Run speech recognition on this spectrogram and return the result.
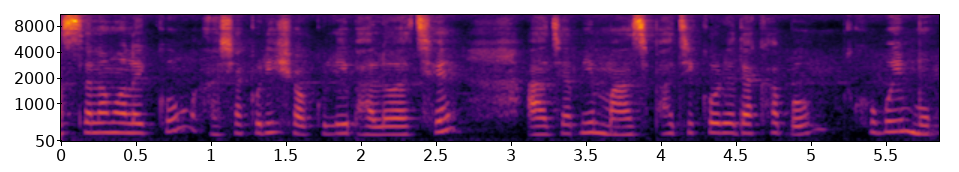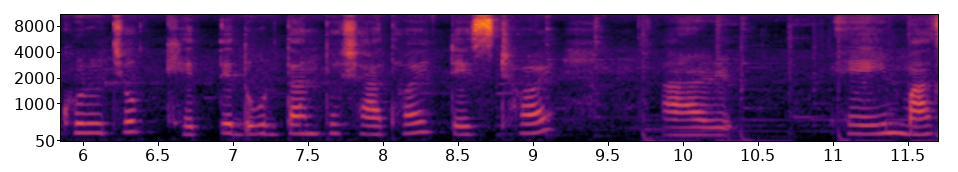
আসসালামু আলাইকুম। আশা করি সকলেই ভালো আছেন। আজ আমি মাছ ভাজি করে দেখাবো। খুবই মুখরোচক, খেতে দুর্দান্ত স্বাদ হয় টেস্ট হয়। আর এই মাছ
